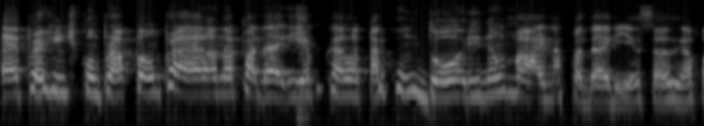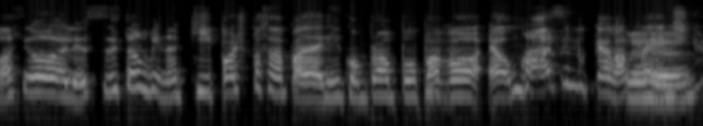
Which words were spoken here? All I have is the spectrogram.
é pra gente comprar pão pra ela na padaria, porque ela tá com dor e não vai na padaria sozinha. Ela fala assim: olha, vocês estão vindo aqui, pode passar na padaria e comprar um pão pra avó. É o máximo que ela pede. Aham.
